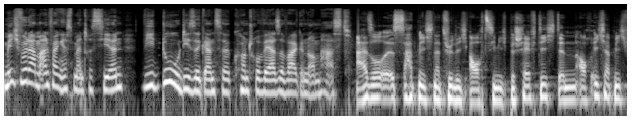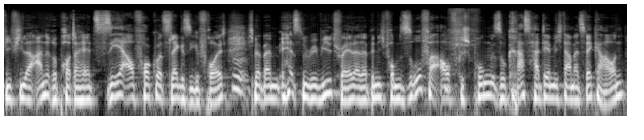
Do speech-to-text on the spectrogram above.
Mich würde am Anfang erstmal interessieren, wie du diese ganze Kontroverse wahrgenommen hast. Also es hat mich natürlich auch ziemlich beschäftigt, denn auch ich habe mich wie viele andere Potterheads sehr auf Hogwarts Legacy gefreut. Hm. Ich bin beim ersten Reveal-Trailer, da bin ich vom Sofa aufgesprungen, so krass hat er mich damals weggehauen.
